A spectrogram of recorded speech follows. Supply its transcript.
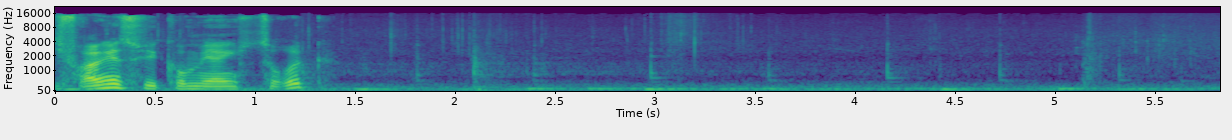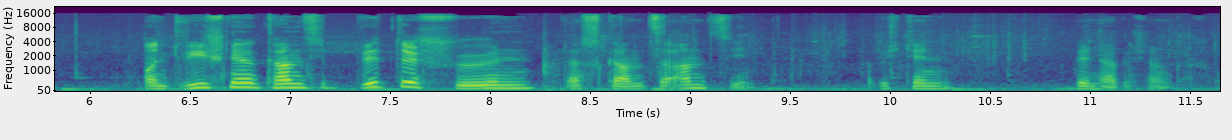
Die Frage ist, wie kommen wir eigentlich zurück? Und wie schnell kann sie bitte schön das Ganze anziehen? Habe ich den... Den habe ich angeschaut.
